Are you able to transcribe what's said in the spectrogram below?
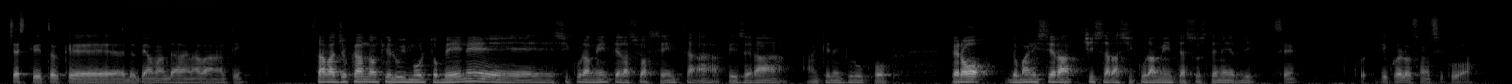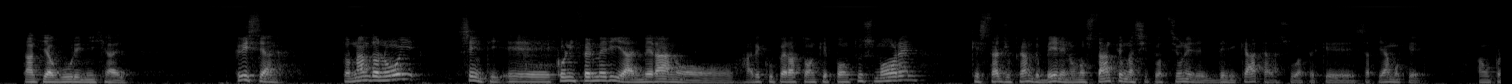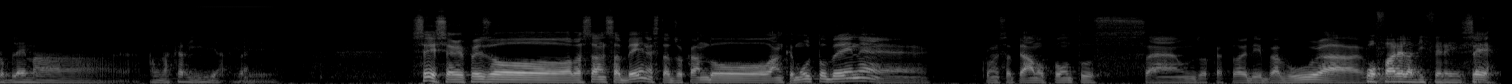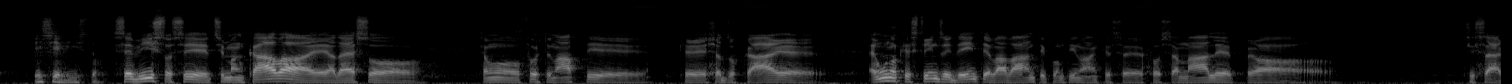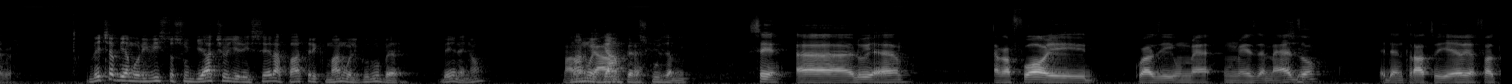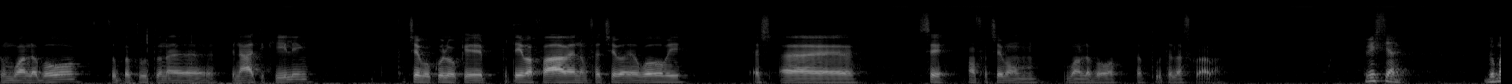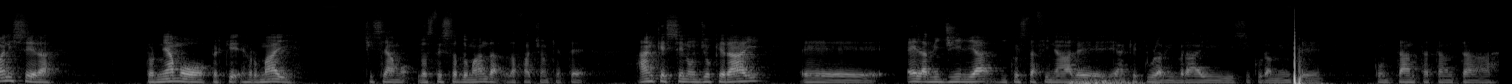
c'è scritto che dobbiamo andare in avanti. Stava giocando anche lui molto bene e sicuramente la sua assenza peserà anche nel gruppo, però domani sera ci sarà sicuramente a sostenervi. Sì, di quello sono sicuro. Tanti auguri Michael. Cristian, tornando a noi, senti, eh, con l'infermeria il Merano ha recuperato anche Pontus Moren che sta giocando bene nonostante una situazione delicata la sua perché sappiamo che ha un problema a una caviglia. Sì. E sì, si è ripreso abbastanza bene, sta giocando anche molto bene. Come sappiamo Pontus è un giocatore di bravura. Può fare la differenza. Sì. E si è visto. Si è visto, sì, ci mancava e adesso siamo fortunati che riesce a giocare. È uno che stringe i denti e va avanti, continua anche se fosse a male, però ci serve. Invece abbiamo rivisto sul ghiaccio ieri sera Patrick Manuel Gruber. Bene, no? Manuel, Manuel Gamper, Gamper, scusami. Sì, eh, lui è, era fuori quasi un, me un mese e mezzo sì. ed è entrato ieri, ha fatto un buon lavoro, soprattutto nel penalty killing. Faceva quello che poteva fare, non faceva errori. E, eh, sì, faceva un buon lavoro per tutta la squadra. Cristian, domani sera Torniamo perché ormai ci siamo, la stessa domanda la faccio anche a te. Anche se non giocherai, eh, è la vigilia di questa finale e anche tu la vivrai sicuramente con tanta, tanta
